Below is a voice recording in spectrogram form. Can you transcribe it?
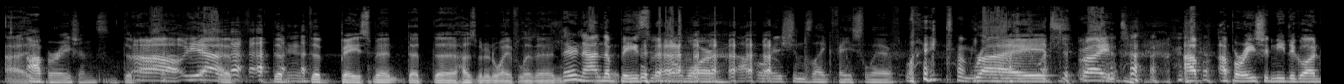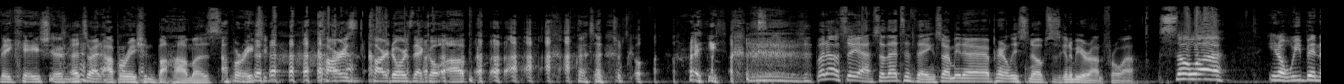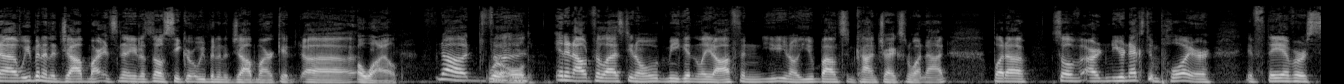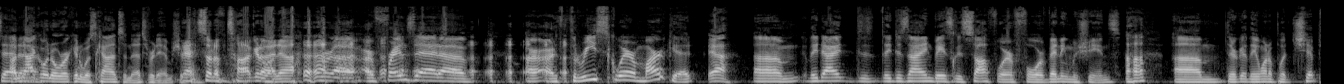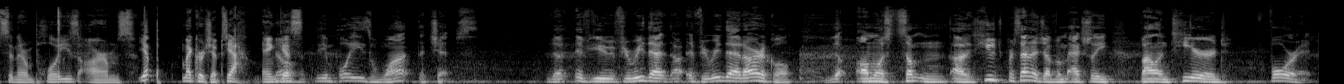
Operations. The, Oh, yeah. the, the the basement that the husband and wife live in. They're not in the basement no more. Operations like facelift, like tummy tuck. Right, right. Op- Operation need to go on vacation. That's right. Operation Bahamas. Operation cars car doors that go up. right. But no, so yeah, so that's a thing. So I mean, uh, apparently Snopes is going to be around for a while. So, uh, you know, we've been uh, we've been in the job market. It's no, you know, it's no secret we've been in the job market uh, a while. No, for We're old. in and out for the last, you know, me getting laid off and you, you know, you bouncing contracts and whatnot. But uh, so our your next employer, if they ever said, I'm not uh, going to work in Wisconsin. That's for damn sure. That's what I'm talking about. Our, uh, our friends at uh, our, our Three Square Market, yeah, um, they di- they design basically software for vending machines. Uh huh. Um, they're they want to put chips in their employees' arms. Yep, microchips. Yeah, and No, guess the employees want the chips. The, if you if you read that if you read that article, the, almost something a huge percentage of them actually volunteered for it.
